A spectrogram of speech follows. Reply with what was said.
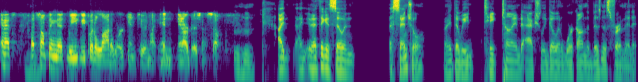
And that's mm-hmm. that's something that we we put a lot of work into in my in in our business. So mm-hmm. I, I and I think it's so in, essential, right, that we take time to actually go and work on the business for a minute.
